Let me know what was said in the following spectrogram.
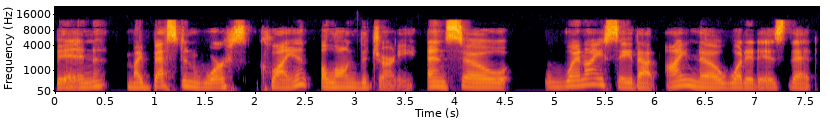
been my best and worst client along the journey. And so when I say that, I know what it is that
